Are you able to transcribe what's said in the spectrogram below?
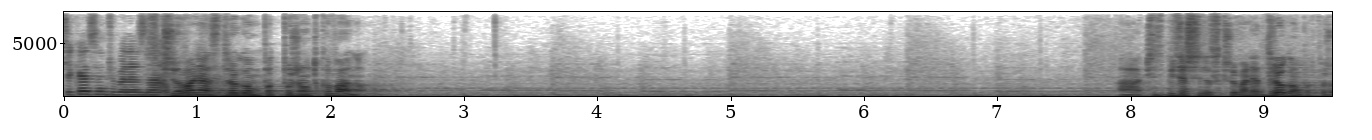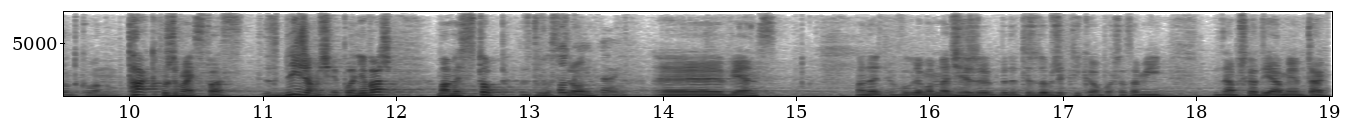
Ciekaw jestem, czy będę znała. Skrzyżowania z drogą podporządkowaną. A, czy zbliżasz się do skrzyżowania drogą podporządkowaną? Tak, proszę Państwa, z- zbliżam się, ponieważ mamy stop z dwóch stron, e, więc mam, w ogóle mam nadzieję, że będę też dobrze klikał, bo czasami na przykład ja miałem tak,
